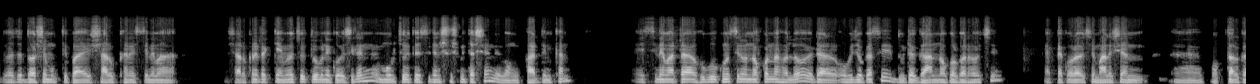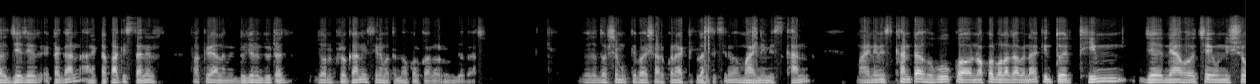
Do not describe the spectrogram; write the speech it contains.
দুই হাজার দশে মুক্তি পায় শাহরুখ খানের সিনেমা। শাহরুখ খান একটা ক্যামিও চরিত্র অভিনয় করেছিলেন। মূল চরিত্রে ছিলেন সুস্মিতা সেন এবং ফারদিন খান। এই সিনেমাটা হুবহু কোনো সিনেমা নকল না হলেও এটার অভিযোগ আছে, দুইটা গান নকল করা হয়েছে। একটা করা হয়েছে মালয়েশিয়ান পপ তারকা জেজের একটা গান আর একটা পাকিস্তানের ফাকরি আলমের। দুজনে দুইটা জনপ্রিয় গান এই সিনেমাতে নকল করার অভিযোগ আছে। দু হাজার দশে মুক্তি পায় শাহরুখ একটি classic cinema my name is Khan my name is খানটা হুবহু ক- নকল বলা যাবে না, কিন্তু এর থিম যে নেওয়া হয়েছে উনিশশো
